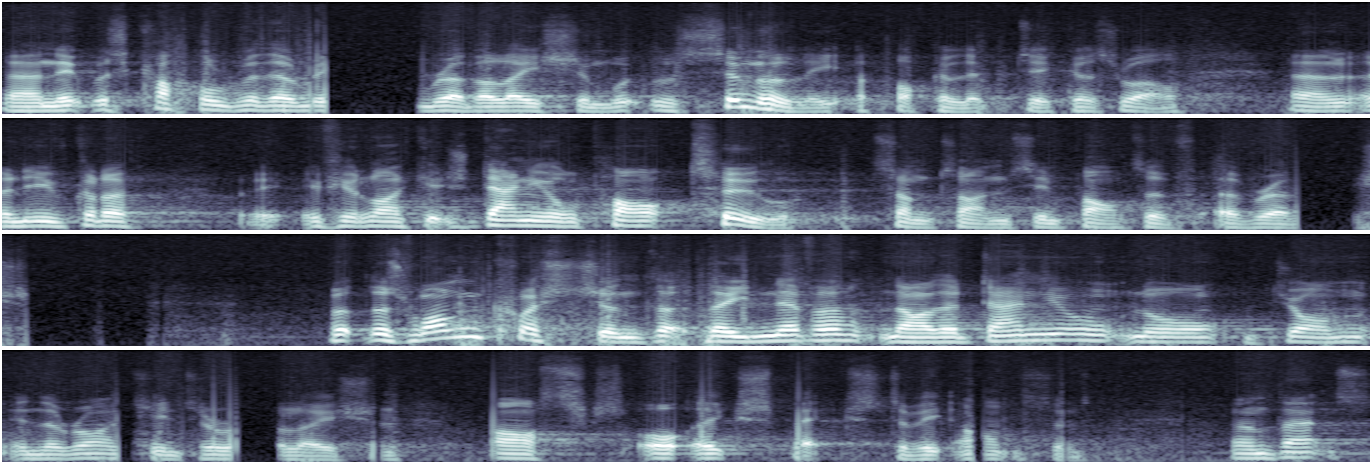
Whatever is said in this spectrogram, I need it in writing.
and it was coupled with a revelation which was similarly apocalyptic as well. Uh, and you've got a, if you like, it's Daniel part two sometimes in part of, of Revelation. But there's one question that they never, neither Daniel nor John in the writing to Asks or expects to be answered. And that's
